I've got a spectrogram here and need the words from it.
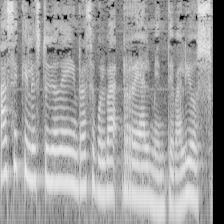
hace que el estudio de INRA se vuelva realmente valioso.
